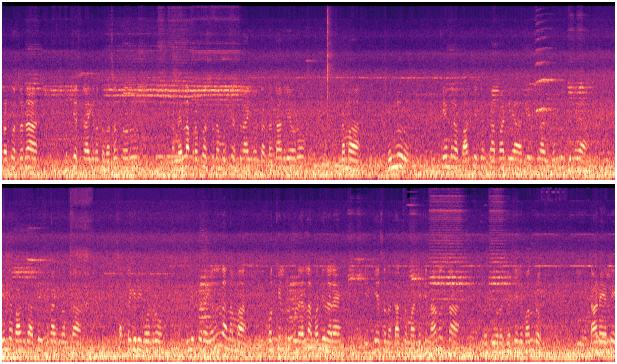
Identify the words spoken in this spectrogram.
ಪ್ರಕೋಷ್ಠದ ಮುಖ್ಯಸ್ಥರಾಗಿರುವಂಥ ವಸಂತ್ ಅವರು, ನಮ್ಮೆಲ್ಲ ಪ್ರಕೋಷ್ಠದ ಮುಖ್ಯಸ್ಥರಾಗಿರುವಂಥ ದತ್ತಾತ್ರಿಯವರು ನಮ್ಮ ಬೆಂಗಳೂರು ಕೇಂದ್ರ ಭಾರತೀಯ ಜನತಾ ಪಾರ್ಟಿಯ ಅಧ್ಯಕ್ಷರಾಗಿ ಬೆಂಗಳೂರು ಜಿಲ್ಲೆಯ ಕೇಂದ್ರ ಭಾಗದ ಅಧ್ಯಕ್ಷರಾಗಿರುವಂಥ ಸಪ್ತಗಿರಿ ಗೌಡರು ಇನ್ನಿತರ ಎಲ್ಲ ನಮ್ಮ ವಕೀಲರುಗಳು ಎಲ್ಲ ಬಂದಿದ್ದಾರೆ. ಈ ಕೇಸನ್ನು ದಾಖಲು ಮಾಡಲಿಕ್ಕೆ ನಾನು ಸಹ ಇವರ ಜೊತೆಯಲ್ಲಿ ಬಂದು ಈ ಠಾಣೆಯಲ್ಲಿ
